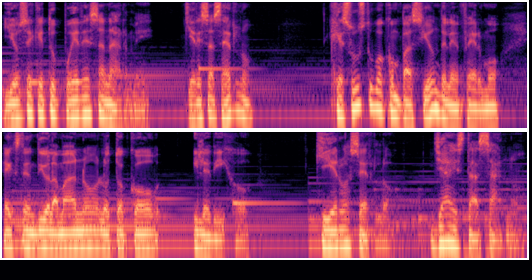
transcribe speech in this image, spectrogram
yo sé que tú puedes sanarme, ¿quieres hacerlo? Jesús tuvo compasión del enfermo, extendió la mano, lo tocó y le dijo, quiero hacerlo, ya está sano.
